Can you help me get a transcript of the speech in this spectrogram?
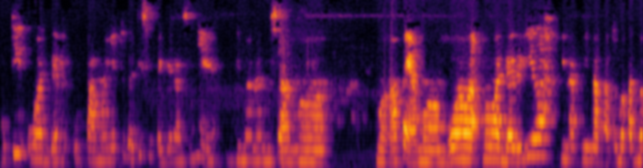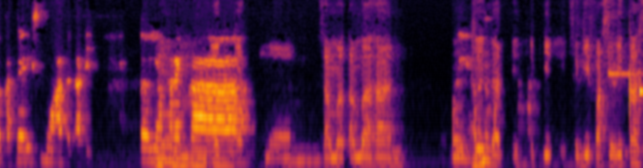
Berarti wadah utamanya itu berarti si federasinya ya, gimana bisa me, me- apa ya, me- mewa- mewadahi lah minat-minat atau bakat-bakat dari semua atlet-atlet eh, yang Iya. mereka Sama, sama tambahan. Oh iya, Mungkin benar. dari segi, segi fasilitas,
